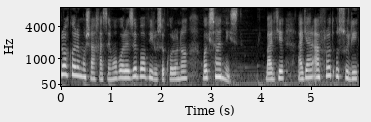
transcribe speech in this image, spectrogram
راهکار مشخص مبارزه با ویروس کرونا واکسن نیست بلکه اگر افراد اصولی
